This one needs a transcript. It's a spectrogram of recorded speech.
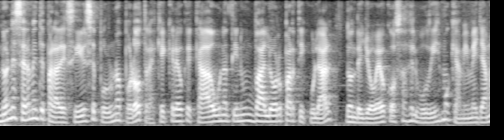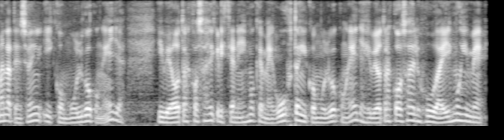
no necesariamente para decidirse por una o por otra, es que creo que cada una tiene un valor particular, donde yo veo cosas del budismo que a mí me llaman la atención y, comulgo con ellas, y veo otras cosas del cristianismo que me gustan y comulgo con ellas, y veo otras cosas del judaísmo y, me,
